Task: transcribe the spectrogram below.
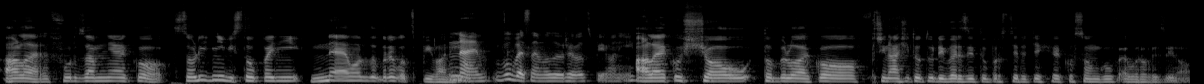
ale furt za mě jako solidní vystoupení, ne moc dobře odspívaný. Ne, vůbec ne moc dobře odspívaný. Ale jako show to bylo jako, přináší to tu diverzitu prostě do těch jako songů songů v Eurovizi. No.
